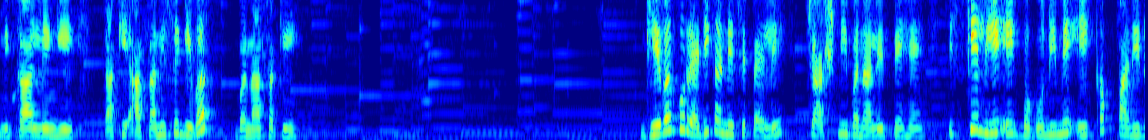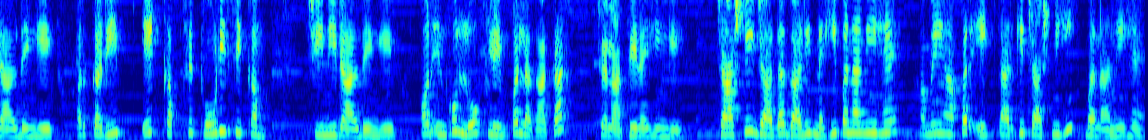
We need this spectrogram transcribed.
निकाल लेंगे ताकि आसानी से घेवर बना सके। घेवर को रेडी करने से पहले चाशनी बना लेते हैं। इसके लिए एक भगोनी में एक कप पानी डाल देंगे और करीब एक कप से थोड़ी सी कम चीनी डाल देंगे और इनको लो फ्लेम पर लगातार चलाते रहेंगे। चाशनी ज़्यादा गाढ़ी नहीं बनानी है। हमें यहाँ पर एक तार की चाशनी ही बनानी है।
